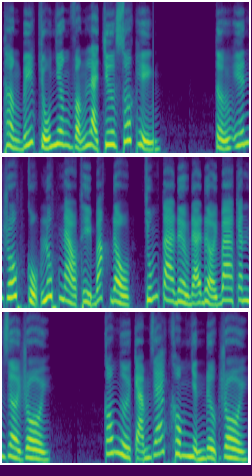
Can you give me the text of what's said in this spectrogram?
thần biết chủ nhân vẫn là chưa xuất hiện. Tự Yến rốt cuộc lúc nào thì bắt đầu, chúng ta đều đã đợi ba canh giờ rồi. Có người cảm giác không nhịn được rồi.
